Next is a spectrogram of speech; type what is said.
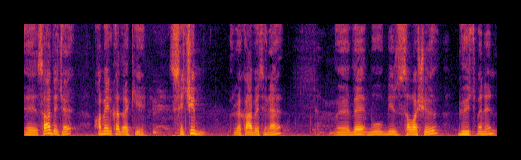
Ee, sadece Amerika'daki seçim rekabetine e, ve bu bir savaşı büyütmenin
